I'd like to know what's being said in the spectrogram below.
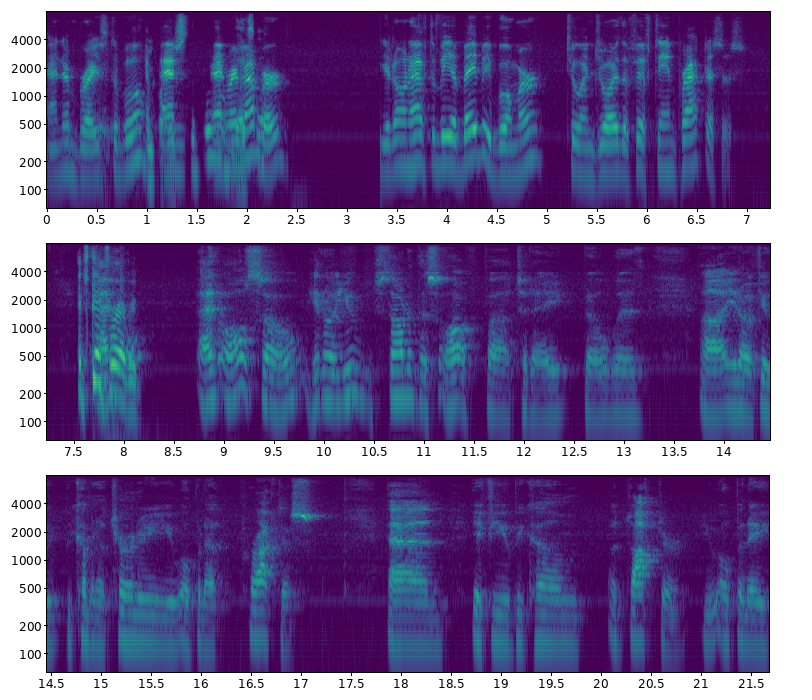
And embrace the boom. Embrace and the boom, and remember, you don't have to be a baby boomer to enjoy the 15 practices. It's good for And- everybody. And also, you know, you started this off uh, today, Bill, with, uh, you know, if you become an attorney, you open a practice. And if you become a doctor, you open a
